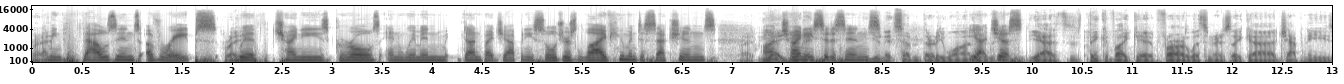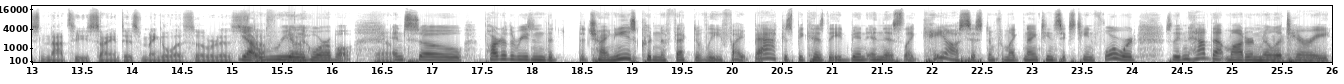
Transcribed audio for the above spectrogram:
I mean, thousands of rapes Right. with Chinese girls and women done by Japanese soldiers. Live human dissections Right. on Yeah, Chinese unit, citizens. Unit 731. Yeah, and- and, just- yeah. Think of like uh, for our listeners, like uh, Japanese Nazi scientist Mengele sort of yeah, stuff. really yeah. horrible. Yeah. And so part of the reason that the Chinese couldn't effectively fight back is because they'd been in this like chaos system from like 1916 forward. So they didn't have that modern military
